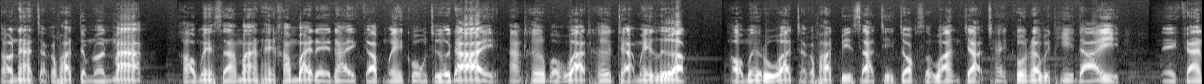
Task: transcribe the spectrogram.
ต่อหน้าจักรพรรดิจำนวนมาก เขาไม่สามารถให้คำใบ้ใด ๆ กับเหมยกงจือได้ หากเธอบอกว่าเธอจะไม่เลือก เขาไม่รู้ว่าจักรพรรดิปีศาจจิ้งจอกสวรรค์จะใช้กลวิธีใด ในการ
